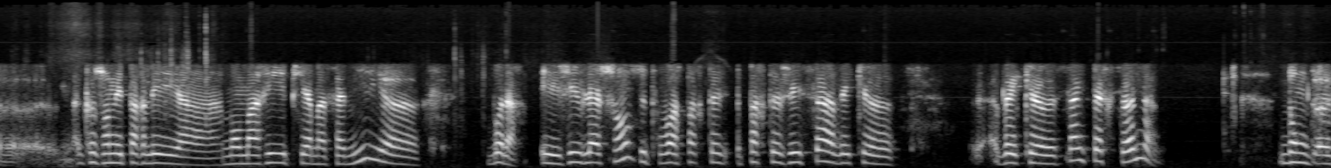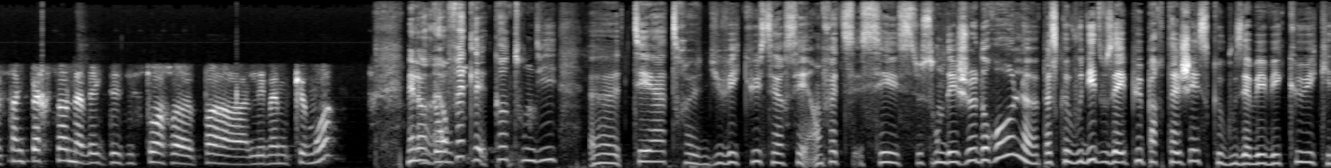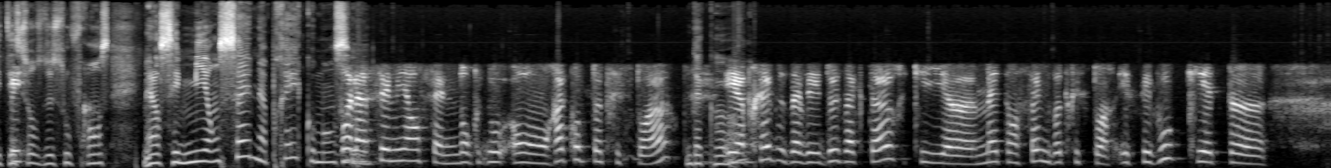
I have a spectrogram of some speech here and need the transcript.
quand j'en ai parlé à mon mari et puis à ma famille euh, voilà. Et j'ai eu la chance de pouvoir parta- partager ça avec euh, avec cinq personnes. Donc cinq personnes avec des histoires pas les mêmes que moi Mais alors, en fait, les- quand on dit euh, théâtre du vécu, c'est-à-dire, c'est en fait, c'est- ce sont des jeux de rôle parce que vous dites vous avez pu partager ce que vous avez vécu et qui était source de souffrance. Mais alors, c'est mis en scène après Comment Voilà, c'est mis en scène. Donc nous, on raconte notre histoire D'accord. et après vous avez deux acteurs qui euh, mettent en scène votre histoire et c'est vous qui êtes euh,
